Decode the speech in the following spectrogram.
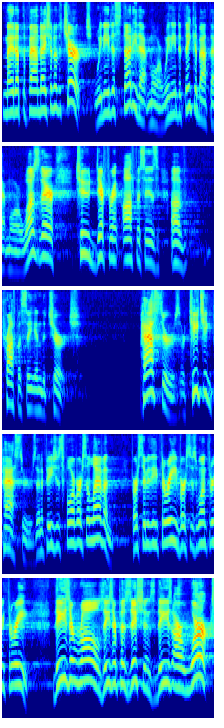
made up the foundation of the church. We need to study that more. We need to think about that more. Was there two different offices of prophecy in the church? Pastors or teaching pastors in Ephesians 4, verse 11, 1 Timothy 3, verses 1 through 3. These are roles, these are positions, these are works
